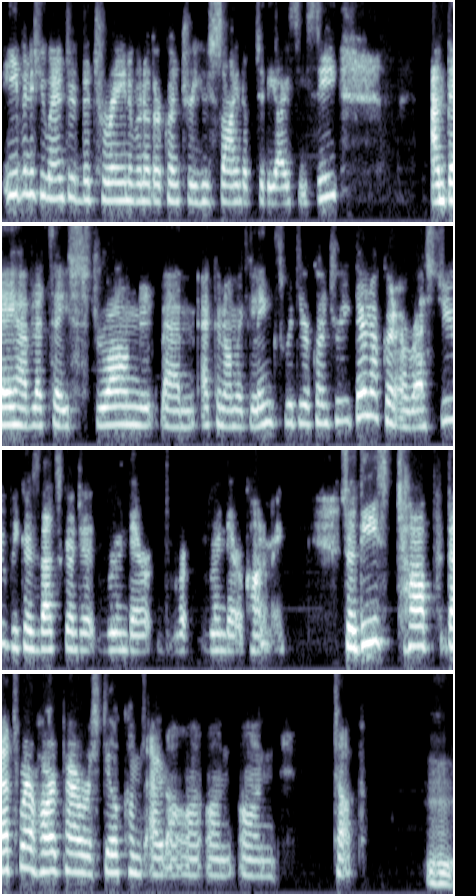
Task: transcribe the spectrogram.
even if you entered the terrain of another country who signed up to the ICC and they have let's say strong um, economic links with your country they're not going to arrest you because that's going to ruin their ruin their economy. So these top that's where hard power still comes out on on on top. Mm-hmm.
